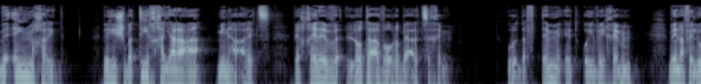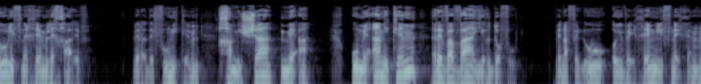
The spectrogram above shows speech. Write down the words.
ואין מחריד, והשבתי חיה רעה מן הארץ, וחרב לא תעבור בארצכם. ורדפתם את אויביכם, ונפלו לפניכם לחרב, ורדפו מכם חמישה מאה, ומאה מכם רבבה ירדופו, ונפלו אויביכם לפניכם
